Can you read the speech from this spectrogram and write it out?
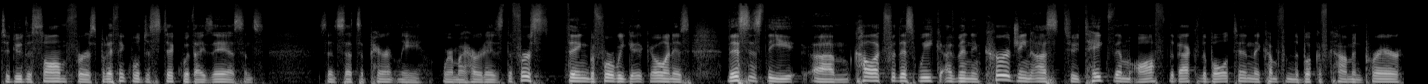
to do the psalm first, but I think we'll just stick with Isaiah since since that's apparently where my heart is. The first thing before we get going is this is the um, collect for this week. I've been encouraging us to take them off the back of the bulletin. They come from the Book of Common Prayer,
